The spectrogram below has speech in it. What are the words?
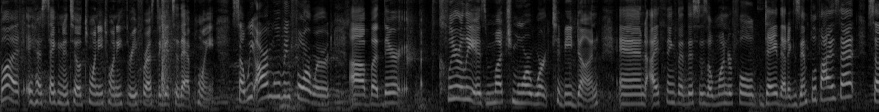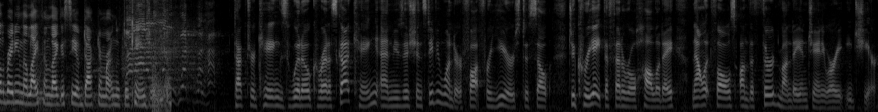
But it has taken until 2023 for us to get to that point. So we are moving forward, uh, but there clearly is much more work to be done. And I think that this is a wonderful day that exemplifies that, celebrating the life and legacy of Dr. Martin Luther King Jr. Dr. King's widow, Coretta Scott King, and musician Stevie Wonder fought for years to, sell, to create the federal holiday. Now it falls on the third Monday in January each year.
